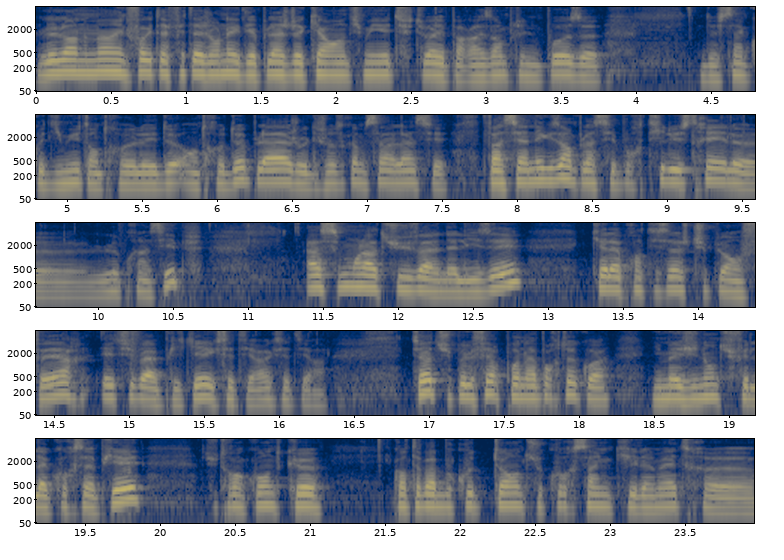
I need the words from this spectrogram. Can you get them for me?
Le lendemain, une fois que tu as fait ta journée avec des plages de 40 minutes, tu vois, et par exemple une pause de 5 ou 10 minutes entre, les deux, plages ou des choses comme ça, là, c'est enfin, un exemple, c'est pour t'illustrer le principe. À ce moment-là, tu vas analyser quel apprentissage tu peux en faire, et tu vas appliquer, etc. etc. Tu vois, tu peux le faire pour n'importe quoi. Imaginons tu fais de la course à pied, tu te rends compte que quand tu n'as pas beaucoup de temps, tu cours 5 km euh,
